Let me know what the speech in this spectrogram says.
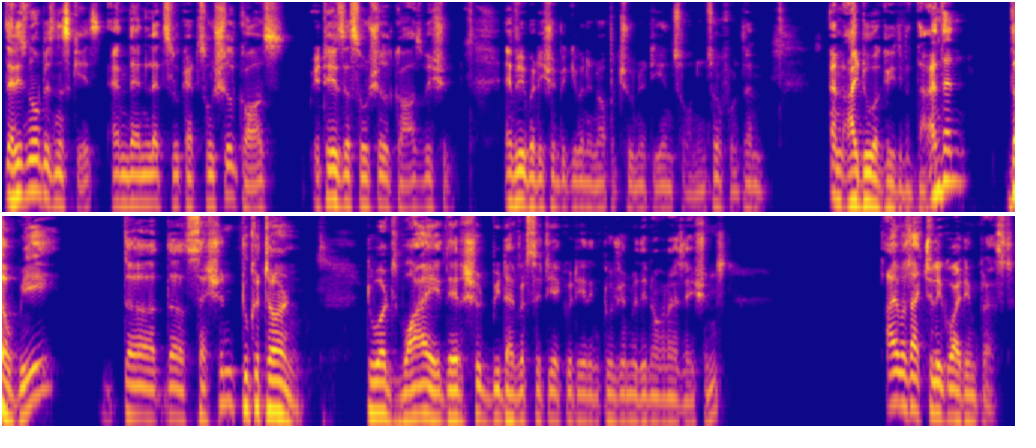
there is no business case. And then let's look at social cause. It is a social cause. We should, everybody should be given an opportunity and so on and so forth. And, and I do agree with that. And then the way the the session took a turn towards why there should be diversity, equity, and inclusion within organizations, I was actually quite impressed.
